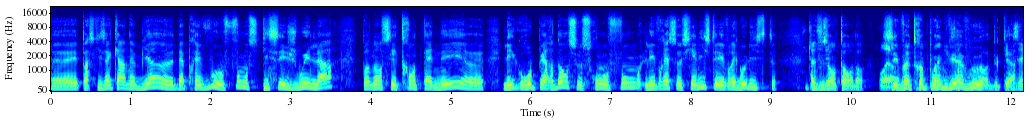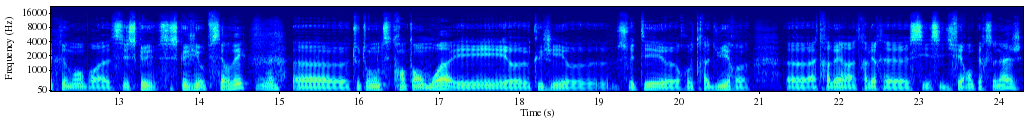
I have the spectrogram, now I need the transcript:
Euh, parce qu'ils incarnent bien, d'après vous, au fond, ce qui s'est joué là pendant ces 30 années. les gros perdants, ce seront au fond les vrais socialistes et les vrais gaullistes. à, vous entendre. C'est votre point de vue à vous, en tout cas. Exactement. C'est ce que, ce que j'ai observé tout au long de ces 30 ans, moi, et, que j'ai souhaité retraduire euh, à travers, à travers euh, ces, différents personnages.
